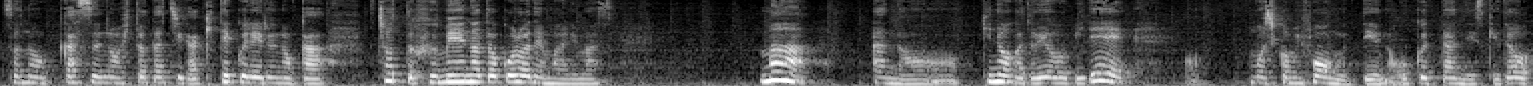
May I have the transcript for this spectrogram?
そのガスの人たちが来てくれるのかちょっと不明なところでもあります。まああの昨日が土曜日で申し込みフォームっていうのを送ったんですけど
